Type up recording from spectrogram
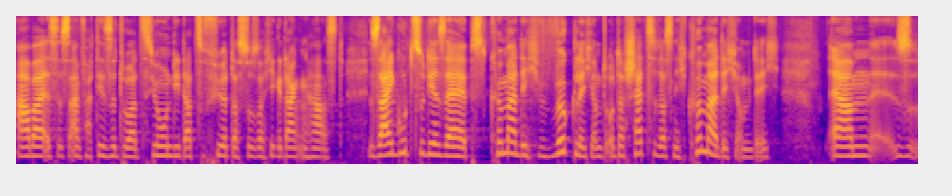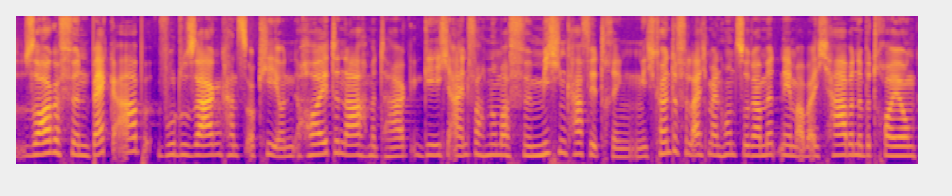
aber es ist einfach die Situation, die dazu führt, dass du solche Gedanken hast. Sei gut zu dir selbst, kümmere dich wirklich und unterschätze das nicht, kümmere dich um dich. Ähm, sorge für ein Backup, wo du sagen kannst, okay, und heute Nachmittag gehe ich einfach nur mal für mich einen Kaffee trinken. Ich könnte vielleicht meinen Hund sogar mitnehmen, aber ich habe eine Betreuung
